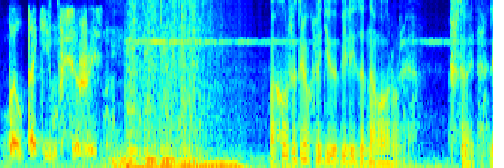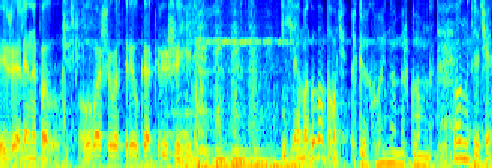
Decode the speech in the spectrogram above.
Был таким всю жизнь. Похоже, трех людей убили из одного оружия. Что это? Лежали на полу. У вашего стрелка крыша едет. Я могу вам помочь? Какой номер комнаты? Он на ключе.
